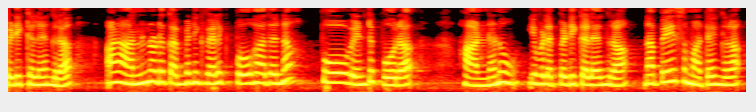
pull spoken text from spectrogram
பிடிக்கலைங்கிறா. ஆனால் அண்ணனோட கம்பெனிக்கு வேலைக்கு போகாதன்னா போவேன்ட்டு போறா. அண்ணனும் இவளை பிடிக்கலைங்கிறான். நான் பேச மாட்டேங்கிறான்.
